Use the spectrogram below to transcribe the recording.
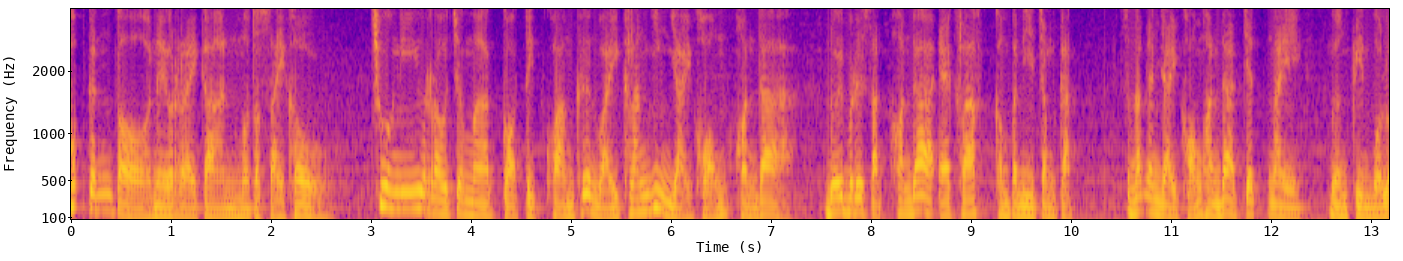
พบกันต่อในรายการมอเตอร์ไซค์ช่วงนี้เราจะมาเกาะติดความเคลื่อนไหวครั้งยิ่งใหญ่ของ Honda โดยบริษัท Honda Aircraft Company จำกัด สำนักงานใหญ่ของ Honda Jet ในเมืองกรีนส์โบโร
